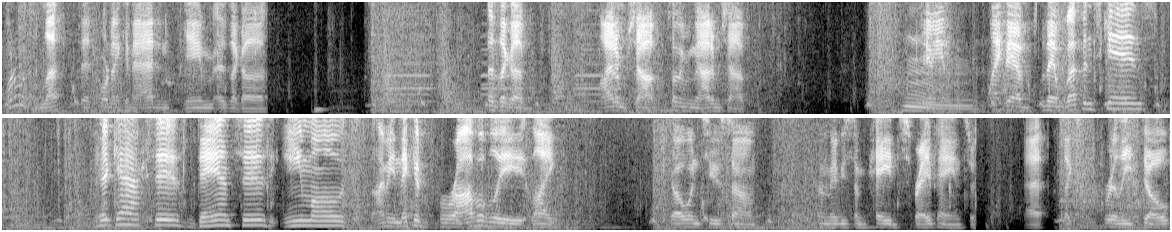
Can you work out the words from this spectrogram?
I wonder what's left that Fortnite can add in the game as like a as like a item shop, something from the item shop. Hmm. I mean, like they have they have weapon skins, pickaxes, dances, emotes. I mean, they could probably like go into some uh, maybe some paid spray paints or like that, like some really dope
